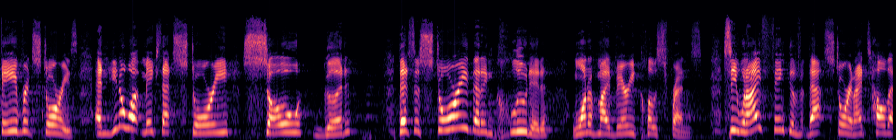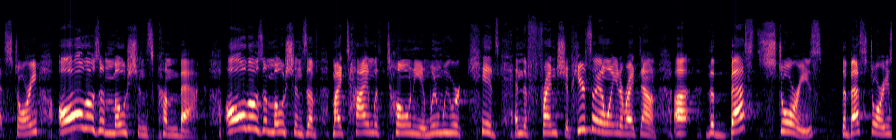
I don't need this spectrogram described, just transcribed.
favorite stories. And you know what makes that story so good? That it's a story that included one of my very close friends. See, when I think of that story and I tell that story, all those emotions come back. All those emotions of my time with Tony and when we were kids and the friendship. Here's something I want you to write down. Uh, the best stories, the best stories,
